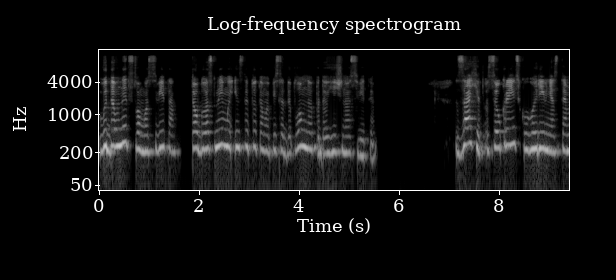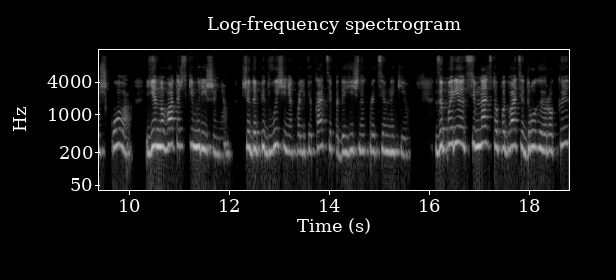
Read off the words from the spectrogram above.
видавництвом освіта та обласними інститутами післядипломної педагогічної освіти. Захід всеукраїнського рівня STEM школа є новаторським рішенням щодо підвищення кваліфікації педагогічних працівників. За період з 17 по 22 роки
